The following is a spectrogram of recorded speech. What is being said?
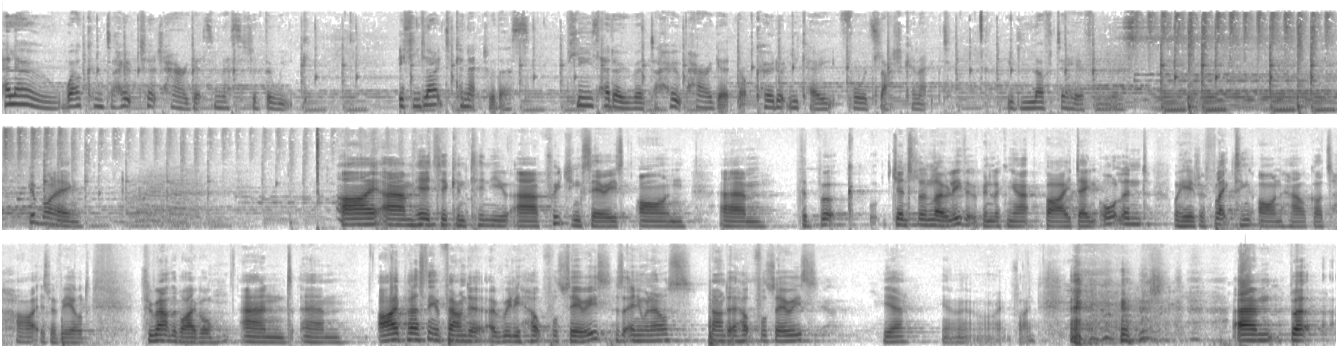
Hello, welcome to Hope Church Harrogate's Message of the Week. If you'd like to connect with us, please head over to hopeharrogate.co.uk forward slash connect. We'd love to hear from you. Good morning. I am here to continue our preaching series on um, the book Gentle and Lowly that we've been looking at by Dane Ortlund, where he is reflecting on how God's heart is revealed throughout the Bible. And um, I personally have found it a really helpful series. Has anyone else found it a helpful series? Yeah? Yeah, yeah all right, fine. um, but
